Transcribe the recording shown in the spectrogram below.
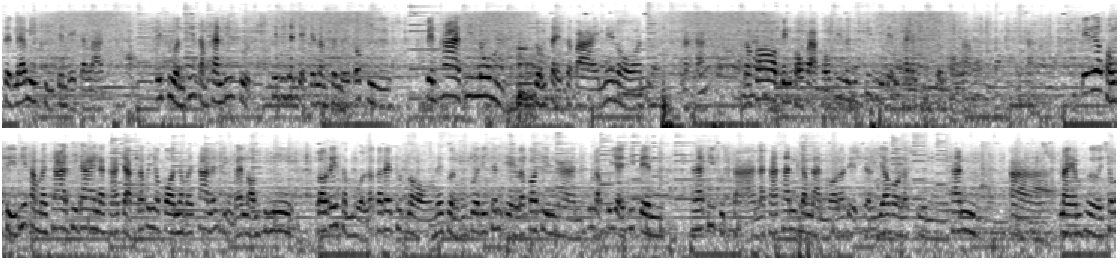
เสร็จแล้วมีสีเป็นเอกลักษณ์ ในส่วนที่สำคัญที่สุดที่ที่ฉันอยากจะนำเสนอก็คือ เป็นผ้าที่นุ่มสวมใส่สบายไม่ร้อนนะคะ แล้วก็เป็นของฝากของที่ระลึกที่ดีเด่นภายในชุมชนของเรา นเรื่องของสีที่ธรรมชาติที่ได้นะคะ จากทรัพยากรธรรมชาติและสิ่งแวดล้อมที่นี่ เราได้สำรวจแล้วก็ได้ทดลอง ในส่วนของตัวดิฉันเอง แล้วก็ทีมงาน ผู้หลักผู้ใหญ่ที่เป็นคณะที่ปรึกษานะคะ ท่านกำนันวรเดชจริยะวรกุลท่านนายอำเภอชว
